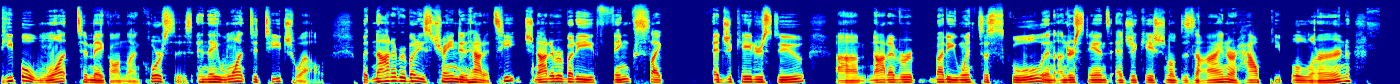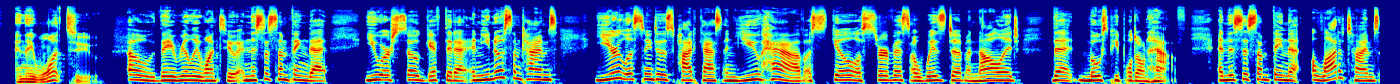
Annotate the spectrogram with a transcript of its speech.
people want to make online courses and they want to teach well, but not everybody's trained in how to teach. Not everybody thinks like educators do. Um, not everybody went to school and understands educational design or how people learn, and they want to. Oh, they really want to. And this is something that you are so gifted at. And you know, sometimes you're listening to this podcast and you have a skill, a service, a wisdom, a knowledge that most people don't have. And this is something that a lot of times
